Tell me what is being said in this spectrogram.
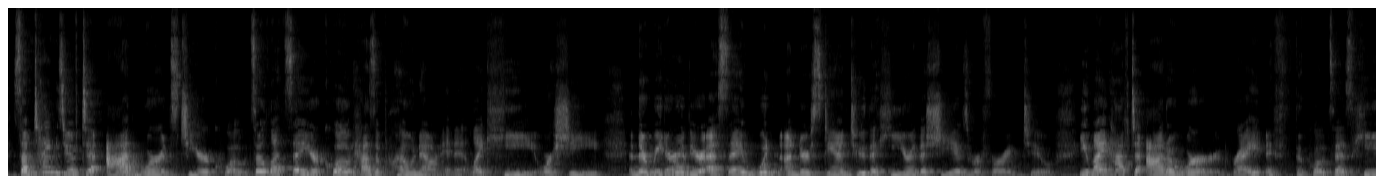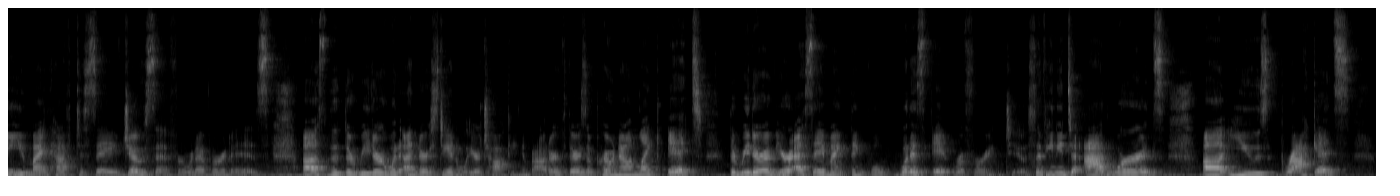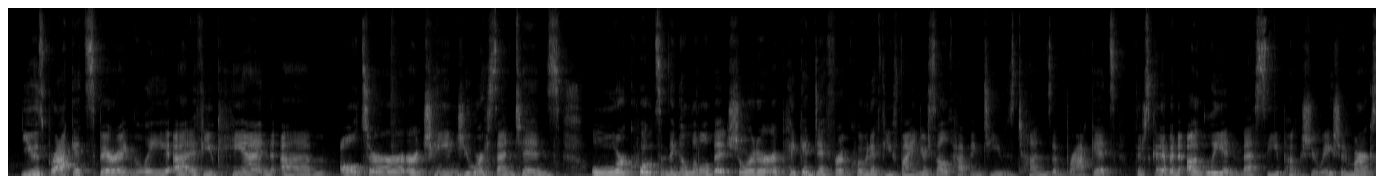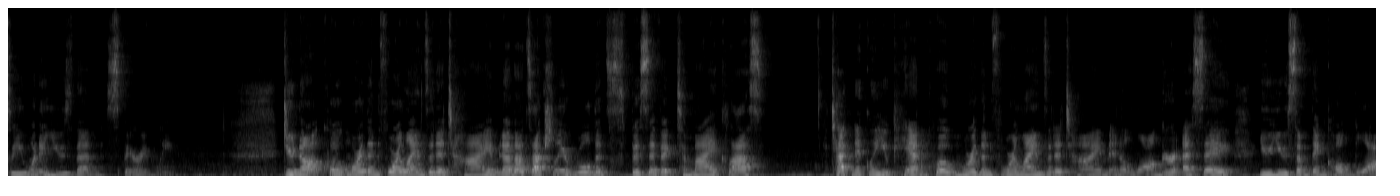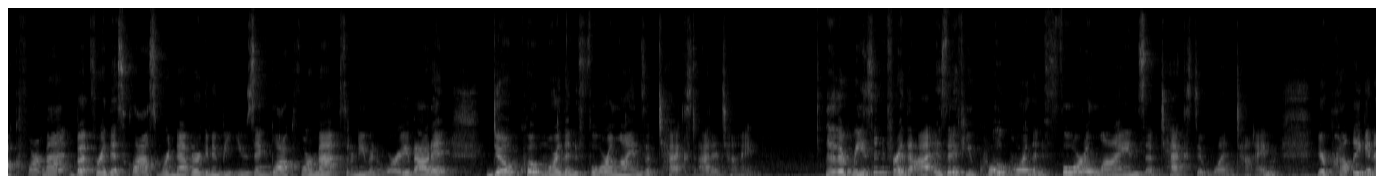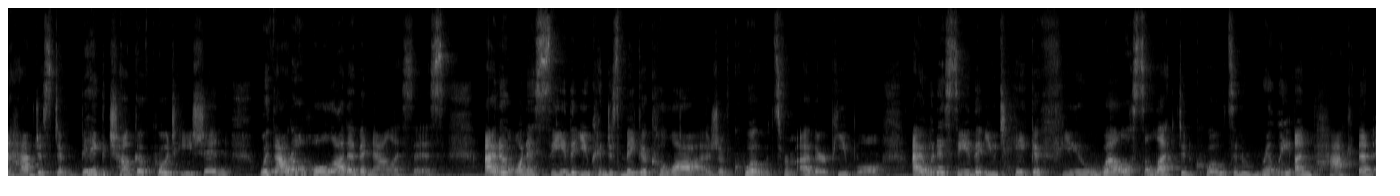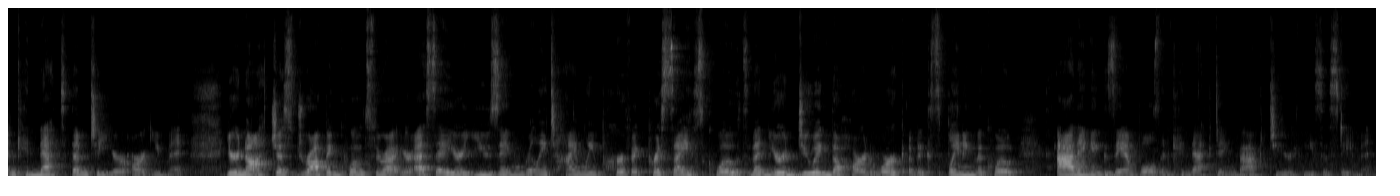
Sometimes you have to add words to your quote. So let's say your quote has a pronoun in it, like he or she, and the reader of your essay wouldn't understand who the he or the she is referring to. You might have to add a word, right? If the quote says he, you might have to say Joseph or whatever it is, uh, so that the reader would understand what you're talking about. Or if there's a pronoun like it, the reader of your essay might think, well, what is it referring to? So if you need to add words, uh, use brackets. Use brackets sparingly. Uh, if you can, um, alter or change your sentence or quote something a little bit shorter or pick a different quote if you find yourself having to use tons of brackets. There's kind of an ugly and messy punctuation mark, so you want to use them sparingly. Do not quote more than four lines at a time. Now, that's actually a rule that's specific to my class Technically, you can quote more than four lines at a time in a longer essay. You use something called block format, but for this class, we're never going to be using block format, so don't even worry about it. Don't quote more than four lines of text at a time. Now, the reason for that is that if you quote more than four lines of text at one time, you're probably going to have just a big chunk of quotation without a whole lot of analysis. I don't want to see that you can just make a collage of quotes from other people. I want to see that you take a few well selected quotes and really unpack them and connect them to your argument. You're not just dropping quotes throughout your essay, you're using really timely, perfect, precise quotes, then you're doing the hard work of explaining the quote adding examples and connecting back to your thesis statement.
